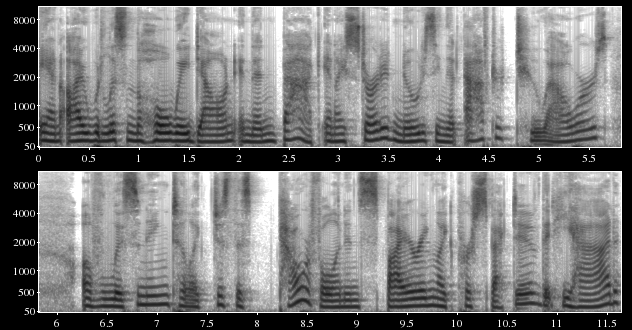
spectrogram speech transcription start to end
and I would listen the whole way down and then back. And I started noticing that after two hours of listening to like just this powerful and inspiring like perspective that he had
